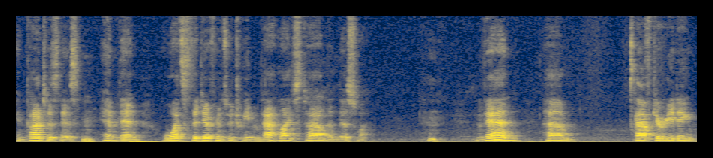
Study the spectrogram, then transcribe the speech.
in consciousness, Hmm. and then what's the difference between that lifestyle and this one? Hmm. Then, um, after reading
